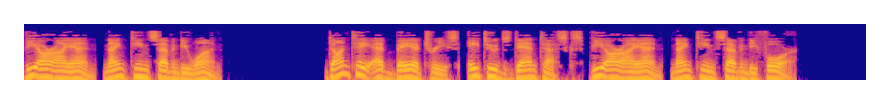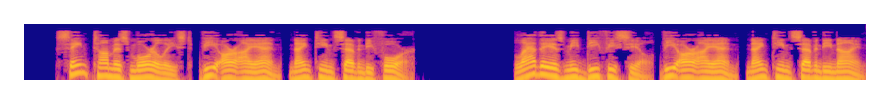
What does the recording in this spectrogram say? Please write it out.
VRIN, 1971. Dante et Béatrice, Études dantesques, VRIN, 1974. Saint Thomas Moraliste, VRIN, 1974. L'athéisme difficile, VRIN, 1979.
